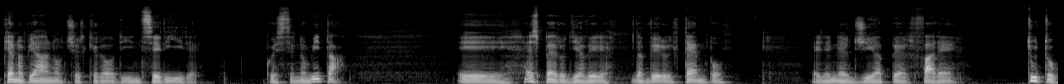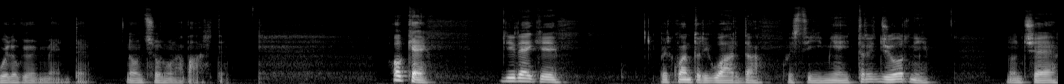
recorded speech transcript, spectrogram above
piano piano cercherò di inserire queste novità e, e spero di avere davvero il tempo e l'energia per fare tutto quello che ho in mente, non solo una parte. Ok, direi che per quanto riguarda questi miei tre giorni non c'è,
